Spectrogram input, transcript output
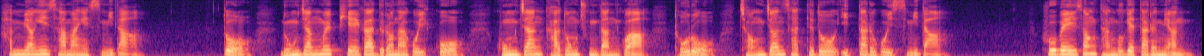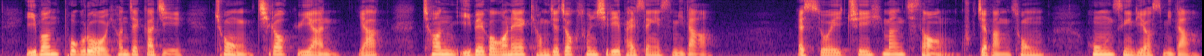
1명이 사망했습니다. 또 농작물 피해가 늘어나고 있고 공장 가동 중단과 도로, 정전 사태도 잇따르고 있습니다. 후베이성 당국에 따르면 이번 폭우로 현재까지 총 7억 위안 약 1,200억 원의 경제적 손실이 발생했습니다. SOH 희망지성 국제방송 홍승일이었습니다.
